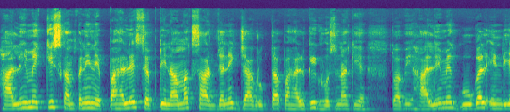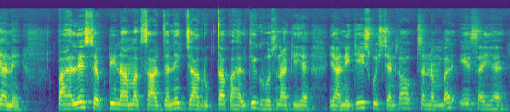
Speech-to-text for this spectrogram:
हाल ही में किस कंपनी ने पहले सेफ्टी नामक सार्वजनिक जागरूकता पहल की घोषणा की है? तो अभी हाल ही में गूगल इंडिया ने पहले सेफ्टी नामक सार्वजनिक जागरूकता पहल की घोषणा की है। यानी कि इस क्वेश्चन का ऑप्शन नंबर ए सही है।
